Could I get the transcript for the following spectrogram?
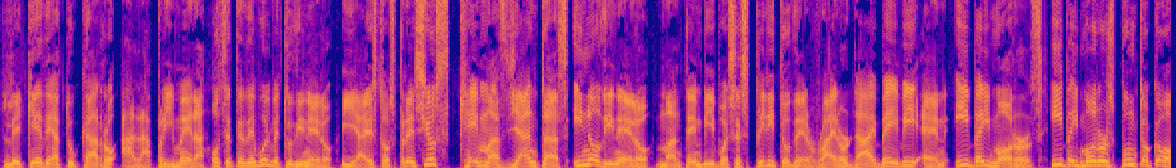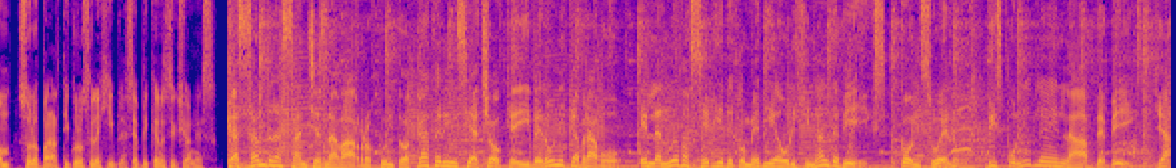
le quede a tu carro a la primera o se te devuelve tu dinero. Y a estos precios, ¿qué más llantas y no dinero? Mantén vivo ese espíritu de Ride or Die Baby en eBay Motors. ebaymotors.com. Solo para artículos elegibles. Se aplican restricciones. Cassandra Sánchez Navarro junto a Catherine Siachoque y Verónica Bravo en la nueva serie de comedia original de VIX, Consuelo, disponible en la app de VIX ya.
